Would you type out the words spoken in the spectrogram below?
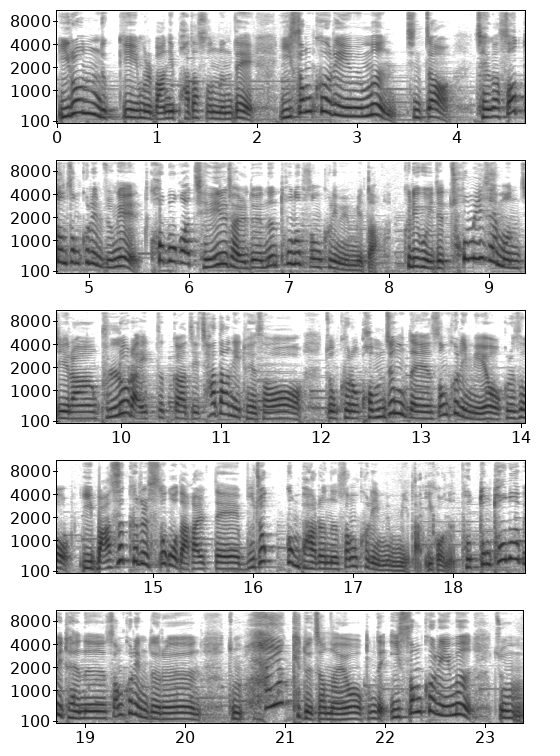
이런 느낌을 많이 받았었는데 이 선크림은 진짜 제가 썼던 선크림 중에 커버가 제일 잘 되는 tone up 선크림입니다. 그리고 이제 초미세먼지랑 blue light까지 차단이 돼서 좀 그런 검증된 선크림이에요. 그래서 이 마스크를 쓰고 나갈 때 무조건 바르는 선크림입니다. 이거는. 보통 tone up이 되는 선크림들은 좀 하얗게 되잖아요. 근데 이 선크림은 좀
